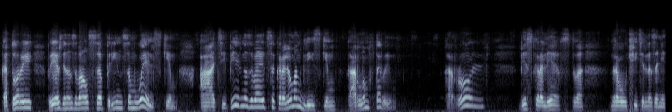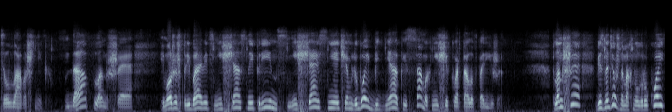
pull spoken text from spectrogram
который прежде назывался принцем Уэльским, а теперь называется королем английским, Карлом II. Король без королевства — нравоучительно заметил лавошник. Да, планше, и можешь прибавить несчастный принц, несчастнее, чем любой бедняк из самых нищих кварталов Парижа. Планше безнадежно махнул рукой,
